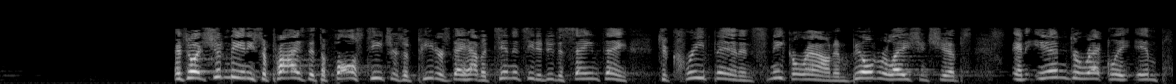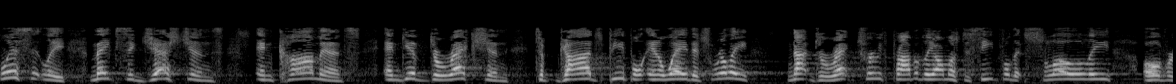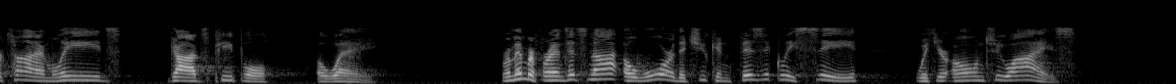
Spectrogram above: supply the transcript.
And so it shouldn't be any surprise that the false teachers of Peter's day have a tendency to do the same thing, to creep in and sneak around and build relationships and indirectly, implicitly make suggestions and comments and give direction to God's people in a way that's really not direct truth, probably almost deceitful, that slowly over time leads God's people away. Remember, friends, it's not a war that you can physically see with your own two eyes.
